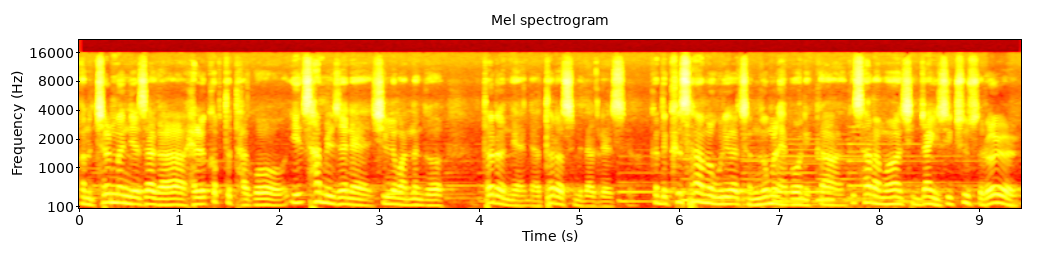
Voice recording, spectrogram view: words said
어느 젊은 여자가 헬리콥터 타고 3일 전에 실려 왔는 거 들었냐? 내가 들었습니다. 그랬어요. 근데 그 사람을 우리가 점검을 해보니까 그 사람은 심장 이식 수술을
